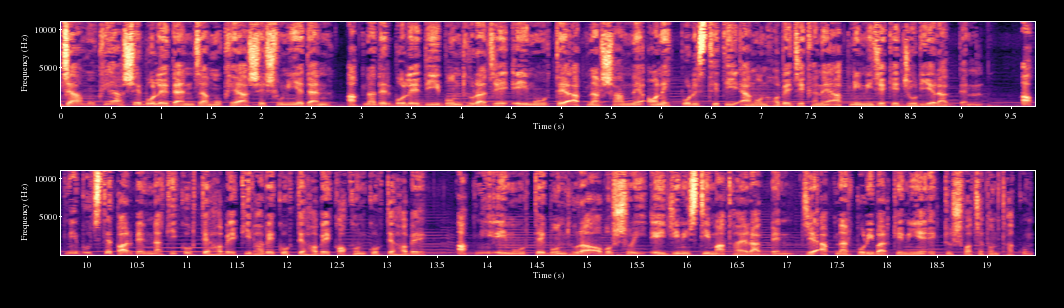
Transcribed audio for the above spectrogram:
যা মুখে আসে বলে দেন, যা মুখে আসে শুনিয়ে দেন। আপনাদের বলে দিই বন্ধুরা যে এই মুহূর্তে আপনার সামনে অনেক পরিস্থিতি এমন হবে যেখানে আপনি নিজেকে জড়িয়ে রাখবেন। আপনি বুঝতে পারবেন না কি করতে হবে, কীভাবে করতে হবে, কখন করতে হবে। আপনি এই মুহূর্তে বন্ধুরা অবশ্যই এই জিনিসটি মাথায় রাখবেন যে আপনার পরিবারকে নিয়ে একটু সচেতন থাকুন।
